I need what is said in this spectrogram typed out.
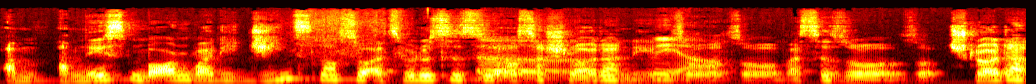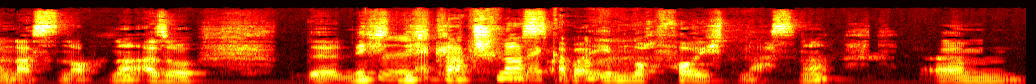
am, am nächsten Morgen war die Jeans noch so, als würdest du sie äh, aus der Schleuder nehmen. Ja. So, so, weißt du, so, so schleudernass noch. Ne? Also äh, nicht, nicht klatschnass, aber eben noch feuchtnass. Ne? Ähm,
